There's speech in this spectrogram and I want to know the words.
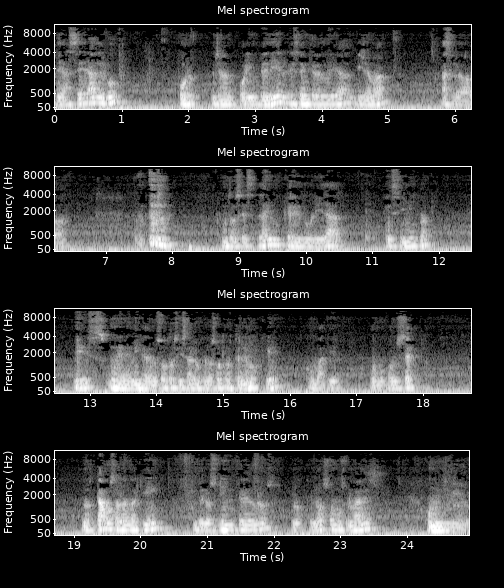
de hacer algo por, por impedir esa incredulidad y llamar hacia la verdad. Entonces, la incredulidad en sí misma es una enemiga de nosotros y es algo que nosotros tenemos que combatir como concepto. No estamos hablando aquí de los incrédulos, los que no son musulmanes, como individuos.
